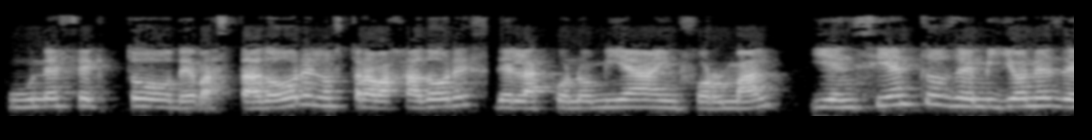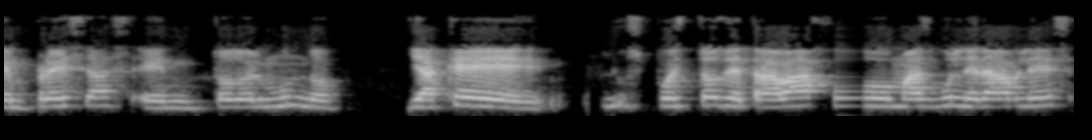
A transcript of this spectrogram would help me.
un efecto devastador en los trabajadores de la economía informal y en cientos de millones de empresas en todo el mundo, ya que los puestos de trabajo más vulnerables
